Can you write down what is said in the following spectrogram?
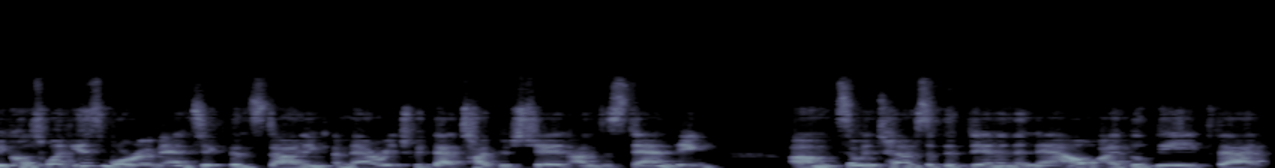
Because what is more romantic than starting a marriage with that type of shared understanding? Um, so, in terms of the then and the now, I believe that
